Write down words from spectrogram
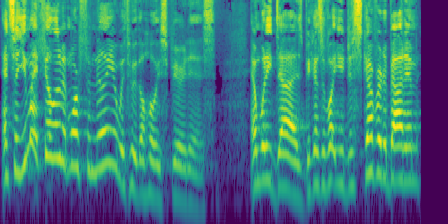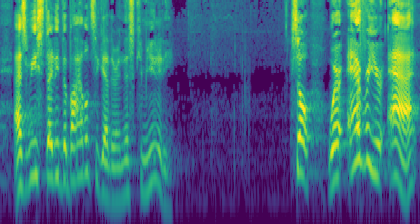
And so you might feel a little bit more familiar with who the Holy Spirit is and what he does because of what you discovered about him as we studied the Bible together in this community. So, wherever you're at,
